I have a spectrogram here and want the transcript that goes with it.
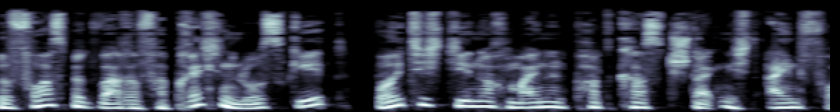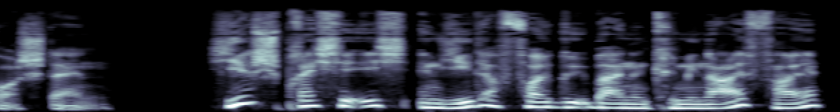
Bevor es mit wahre Verbrechen losgeht, wollte ich dir noch meinen Podcast Steig nicht ein vorstellen. Hier spreche ich in jeder Folge über einen Kriminalfall,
